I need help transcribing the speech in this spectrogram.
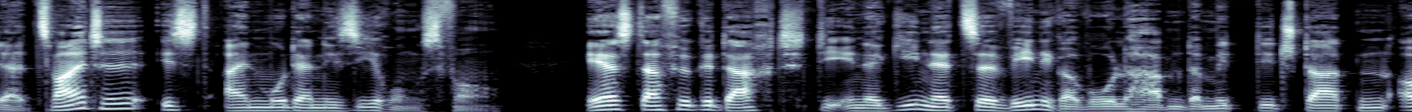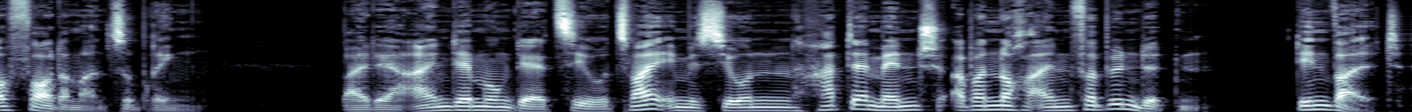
Der zweite ist ein Modernisierungsfonds. Er ist dafür gedacht, die Energienetze weniger wohlhabender Mitgliedstaaten auf Vordermann zu bringen. Bei der Eindämmung der CO2-Emissionen hat der Mensch aber noch einen Verbündeten, den Wald.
